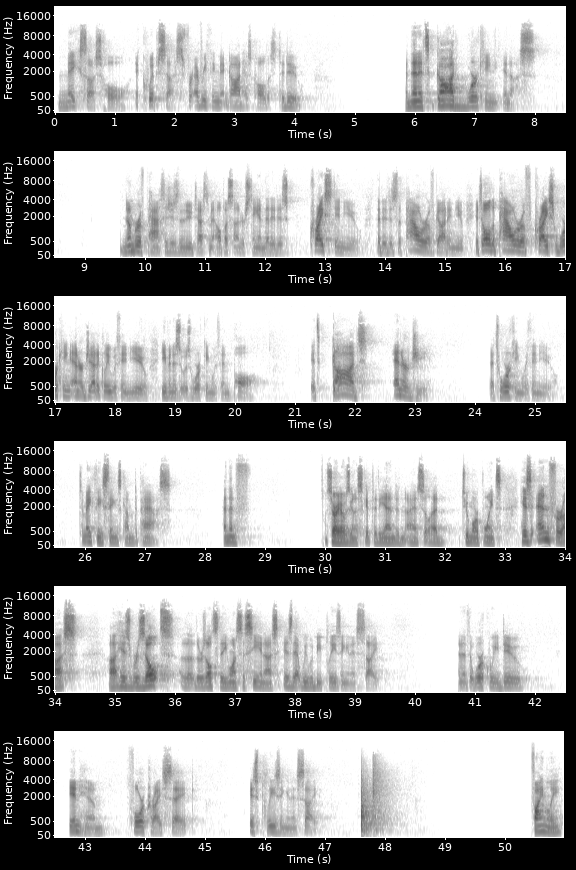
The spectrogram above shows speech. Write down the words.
makes us whole, equips us for everything that God has called us to do. And then it's God working in us. A number of passages in the New Testament help us to understand that it is Christ in you, that it is the power of God in you. It's all the power of Christ working energetically within you, even as it was working within Paul. It's God's energy that's working within you to make these things come to pass. And then, sorry, I was going to skip to the end, and I still had two more points. His end for us, uh, his results, the, the results that he wants to see in us, is that we would be pleasing in his sight. And that the work we do in him for Christ's sake is pleasing in his sight. Finally,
